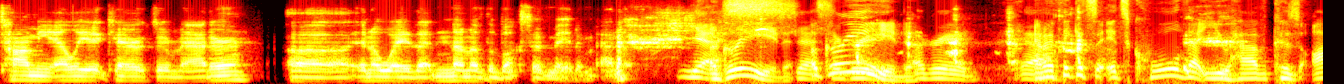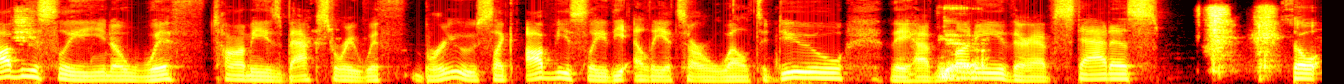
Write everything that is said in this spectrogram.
Tommy Elliot character matter uh, in a way that none of the books have made him matter. Yes. Agreed. Yes, Agreed. Agreed. Agreed. Yeah. And I think it's it's cool that you have because obviously you know with Tommy's backstory with Bruce, like obviously the Elliots are well to do, they have Yeah. money, they have status, so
